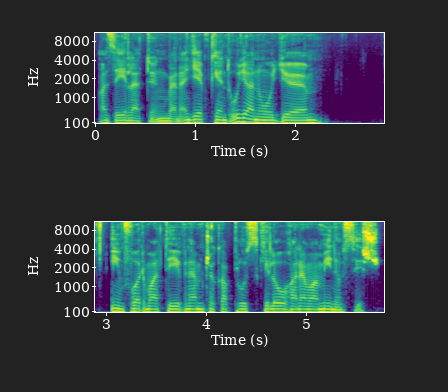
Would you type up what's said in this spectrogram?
az életünkben. Egyébként ugyanúgy informatív nem csak a plusz kiló, hanem a mínusz is.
